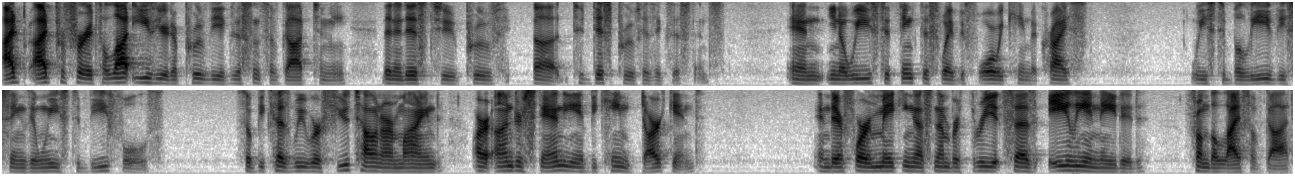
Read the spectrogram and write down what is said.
I'd, I'd prefer, it's a lot easier to prove the existence of God to me than it is to prove, uh, to disprove his existence. And, you know, we used to think this way before we came to Christ. We used to believe these things and we used to be fools. So because we were futile in our mind, our understanding it became darkened. And therefore making us number 3 it says alienated from the life of God.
